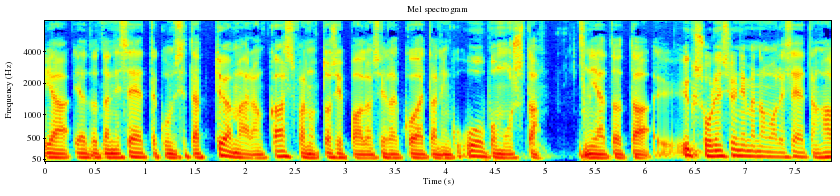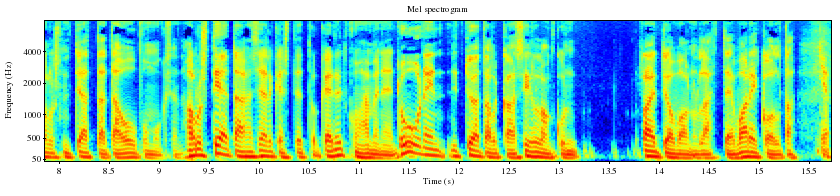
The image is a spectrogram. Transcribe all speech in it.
ja, ja tota, niin se, että kun sitä työmäärä on kasvanut tosi paljon, siellä koetaan niin kuin uupumusta. Ja tota, yksi suurin syy nimenomaan oli se, että hän halusi nyt jättää tämän uupumuksen. Halusi tietää hän selkeästi, että okei, nyt kun hän menee duuniin, niin työt alkaa silloin, kun raitiovaunu lähtee varikolta. Jep.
